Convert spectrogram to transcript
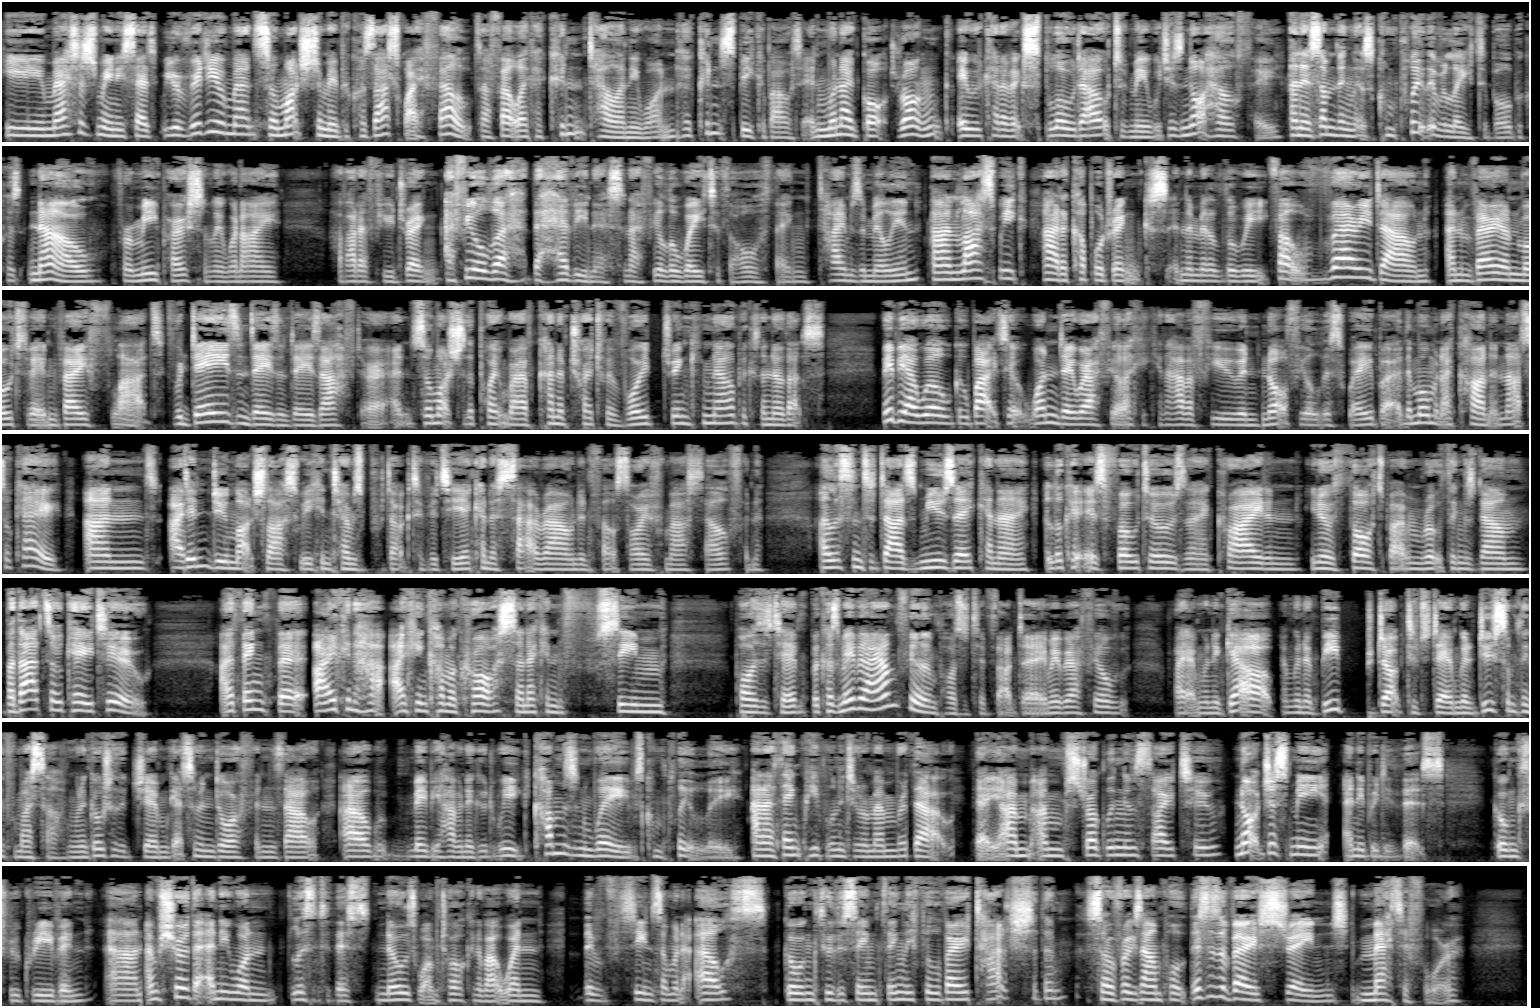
he messaged me and he said, Your video meant so much to me because that's what I felt. I felt like I couldn't tell anyone, I couldn't speak about it. And when I got drunk, it would kind of explode out of me, which is not healthy. And it's something that's completely relatable because now, for me personally, when I have had a few drinks. I feel the the heaviness and I feel the weight of the whole thing times a million. And last week I had a couple drinks in the middle of the week. Felt very down and very unmotivated and very flat for days and days and days after. And so much to the point where I've kind of tried to avoid drinking now because I know that's maybe I will go back to it one day where I feel like I can have a few and not feel this way, but at the moment I can't, and that's okay. And I didn't do much last week in terms of productivity. I kind of sat around and felt sorry for myself and I listened to dad's music and I look at his photos and I cried and, you know, thought about and wrote things down. But that's okay too. I think that I can ha- I can come across and I can f- seem positive because maybe I am feeling positive that day. Maybe I feel right, I'm going to get up, I'm going to be productive today, I'm going to do something for myself, I'm going to go to the gym, get some endorphins out, I'll maybe having a good week. Comes in waves completely. And I think people need to remember that, that I'm, I'm struggling inside too. Not just me, anybody that's going through grieving. And I'm sure that anyone listening to this knows what I'm talking about when they've seen someone else going through the same thing. They feel very attached to them. So, for example, this is a very strange metaphor.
